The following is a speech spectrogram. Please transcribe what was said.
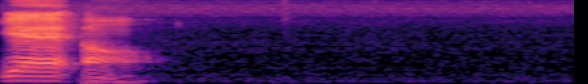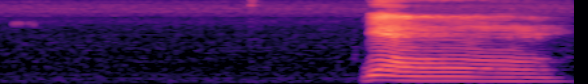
Yeah, oh. Yay!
